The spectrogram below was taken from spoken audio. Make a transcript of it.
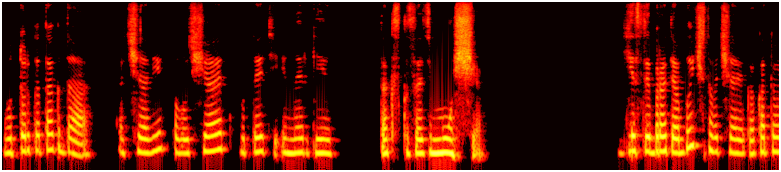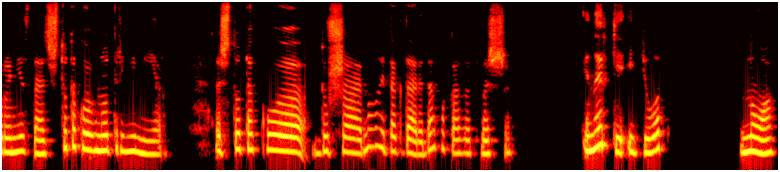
Вот только тогда человек получает вот эти энергии, так сказать, мощи. Если брать обычного человека, который не знает, что такое внутренний мир, что такое душа, ну и так далее, да, показывают выше. Энергия идет, но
